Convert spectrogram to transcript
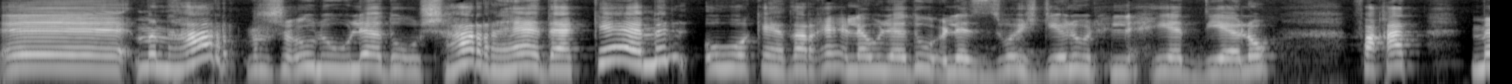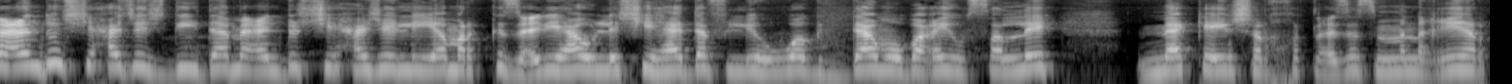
آه من نهار رجعوا له ولادو شهر هذا كامل وهو كيهضر غير على ولادو وعلى الزواج ديالو والحياة ديالو. فقط ما عندوش شي حاجة جديدة ما عندوش شي حاجة اللي هي مركز عليها ولا شي هدف اللي هو قدامه باغي يوصل ليه. ما كاينش الخط العزاز من غير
